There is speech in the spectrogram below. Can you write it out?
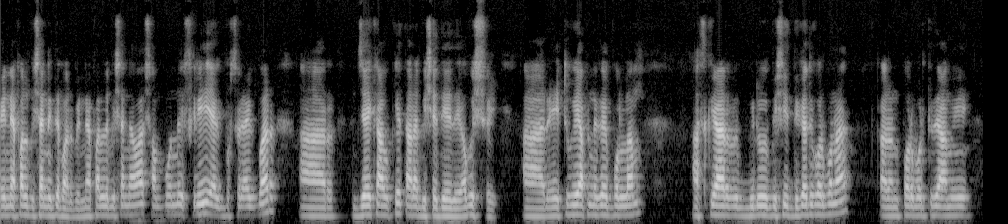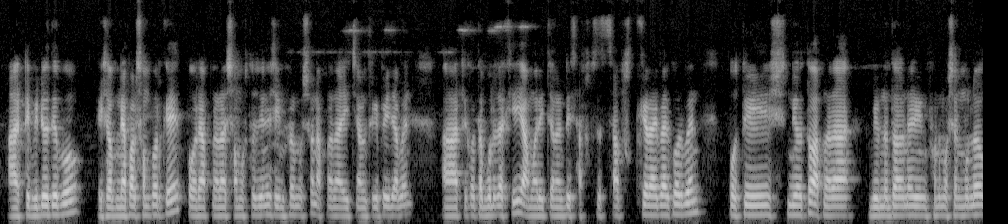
এই নেপাল ভিসা নিতে পারবেন। নেপালের ভিসা নেওয়া সম্পূর্ণ ফ্রি এক বছর একবার, আর যে কাউকে তারা ভিসা দিয়ে দেয়, অবশ্যই। আর এইটুকুই আপনাকে বললাম। আজকে আর ভিডিও বেশি দীঘাতি করব না, কারণ পরবর্তীতে আমি আরেকটি ভিডিও দেবো এইসব নেপাল সম্পর্কে। পরে আপনারা সমস্ত জিনিস ইনফরমেশন আপনারা এই চ্যানেল থেকে পেয়ে যাবেন। আর একটা কথা বলে রাখি, আমার এই চ্যানেলটি সাবস্ক্রাইবার করবেন। প্রতিনিয়ত আপনারা বিভিন্ন ধরনের ইনফরমেশনমূলক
